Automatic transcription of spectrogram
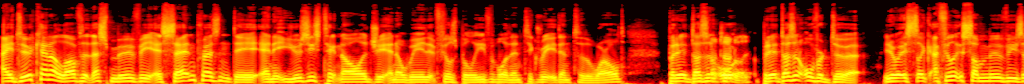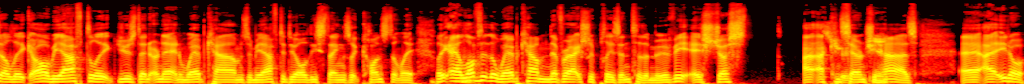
I do kind of love that this movie is set in present day and it uses technology in a way that feels believable and integrated into the world, but it doesn't. Oh, totally. o- but it doesn't overdo it. You know, it's like I feel like some movies are like, oh, we have to like use the internet and webcams and we have to do all these things like constantly. Like I hmm. love that the webcam never actually plays into the movie. It's just a, a It's true, concern she yeah. has. Uh, I, you know,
